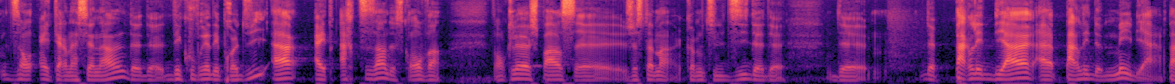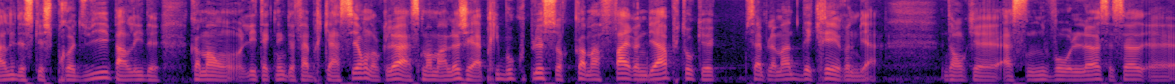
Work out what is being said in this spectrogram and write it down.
disons, international, de, de découvrir des produits, à être artisan de ce qu'on vend. Donc là, je passe, euh, justement, comme tu le dis, de, de, de, de parler de bière à parler de mes bières, parler de ce que je produis, parler de comment les techniques de fabrication. Donc là, à ce moment-là, j'ai appris beaucoup plus sur comment faire une bière plutôt que simplement décrire une bière. Donc, euh, à ce niveau-là, c'est ça. euh,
